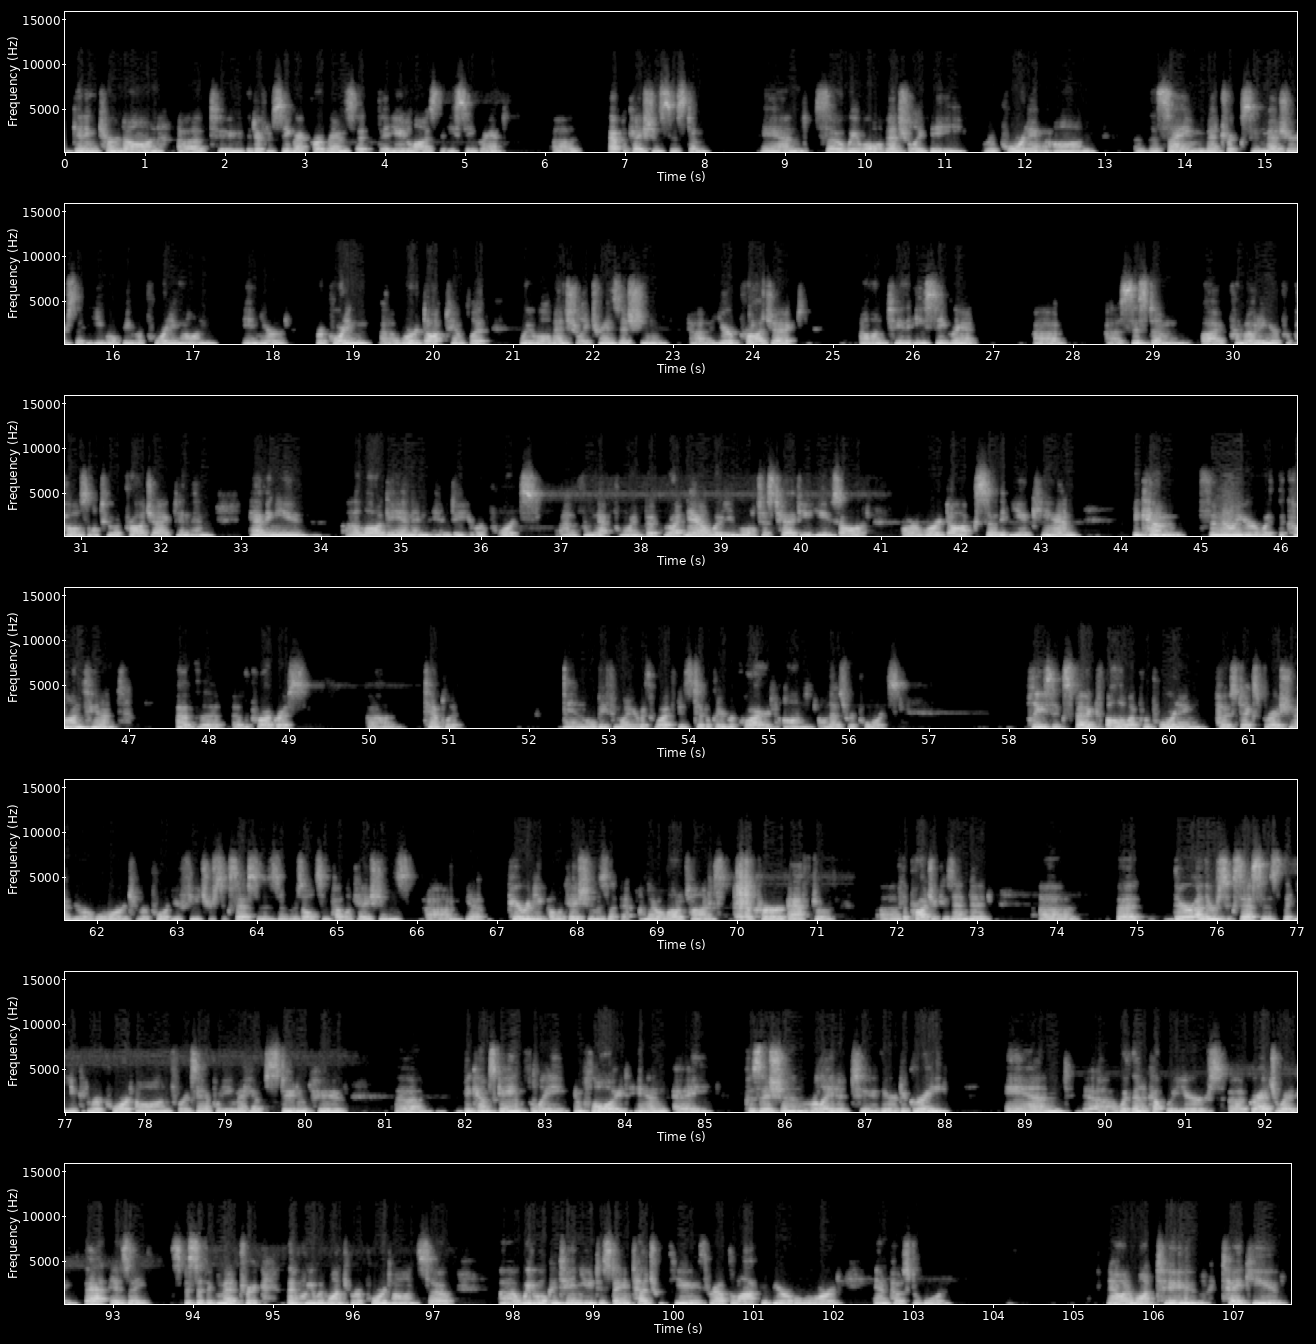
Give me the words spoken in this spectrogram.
getting turned on uh, to the different Sea Grant programs that, that utilize the eSeaGrant uh, application system. And so we will eventually be reporting on the same metrics and measures that you will be reporting on in your reporting uh, Word doc template. We will eventually transition uh, your project onto the eSeaGrant uh, uh, system by promoting your proposal to a project and then having you uh, log in and, and do your reports uh, from that point. But right now we will just have you use our, our Word docs so that you can become familiar with the content of the, of the progress uh, template and we'll be familiar with what is typically required on, on those reports. Please expect follow-up reporting post-expiration of your award to report your future successes and results in publications. Um, you know, peer-reviewed publications, I know a lot of times occur after uh, the project has ended, uh, but there are other successes that you can report on. For example, you may have a student who uh, becomes gainfully employed in a position related to their degree and uh, within a couple of years of graduating. That is a specific metric that we would want to report on. So uh, we will continue to stay in touch with you throughout the life of your award and post-award. Now I want to take you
